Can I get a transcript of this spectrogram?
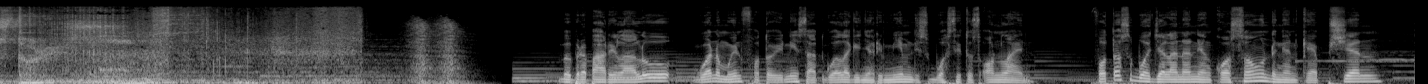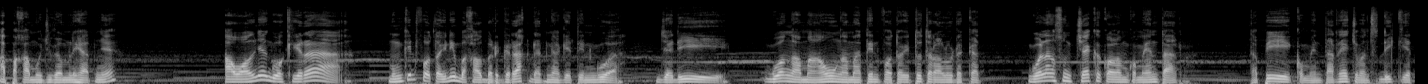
stories. Beberapa hari lalu, gue nemuin foto ini saat gue lagi nyari meme di sebuah situs online. Foto sebuah jalanan yang kosong dengan caption, apa kamu juga melihatnya? Awalnya gue kira mungkin foto ini bakal bergerak dan ngagetin gue. Jadi, gue gak mau ngamatin foto itu terlalu dekat. Gue langsung cek ke kolom komentar. Tapi komentarnya cuma sedikit.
